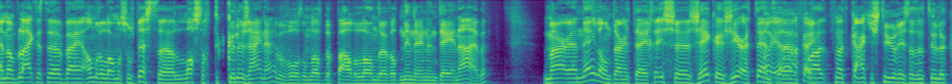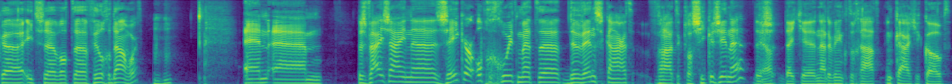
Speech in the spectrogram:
En dan blijkt het eh, bij andere landen soms best eh, lastig te kunnen zijn. Hè? Bijvoorbeeld omdat bepaalde landen wat minder in hun DNA hebben. Maar eh, Nederland daarentegen is zeker zeer attent. Oh ja, vanuit, vanuit kaartjes sturen is dat natuurlijk iets wat veel gedaan wordt. Mhm. En ehm, dus wij zijn zeker opgegroeid met de wenskaart vanuit de klassieke zin. Hè? Dus Ja. dat je naar de winkel toe gaat, een kaartje koopt,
